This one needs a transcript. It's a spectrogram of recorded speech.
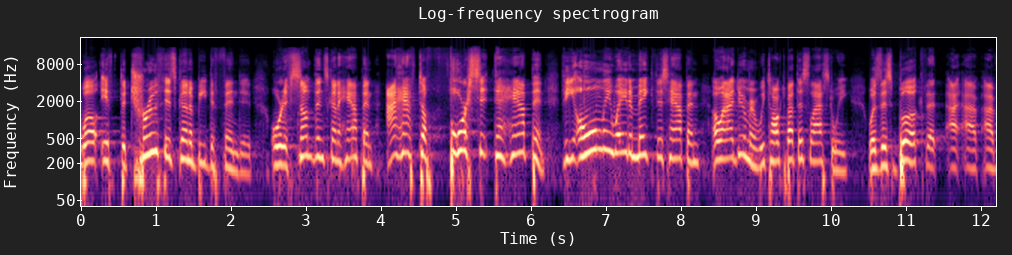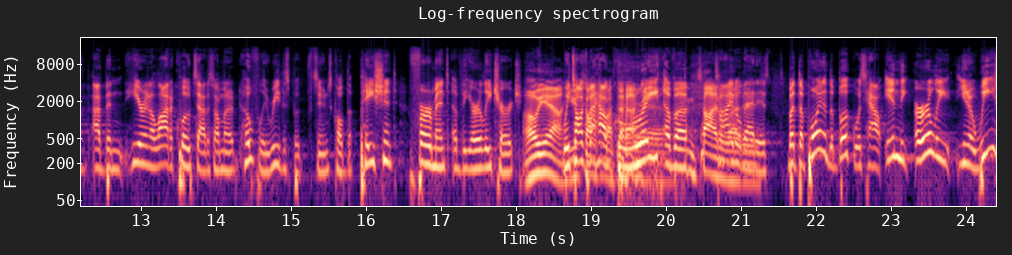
well, if the truth is going to be defended, or if something's going to happen, I have to force it to happen. The only way to make this happen. Oh, and I do remember we talked about this last week. Was this book that I, I, I've I've been hearing a lot of quotes out of? So I'm going to hopefully read this book soon. It's called "The Patient Ferment of the Early Church." Oh, yeah. we You talked about how about that. great Yeah. of a Title title, that that is. is. But the point of the book was how in the early, you know, we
